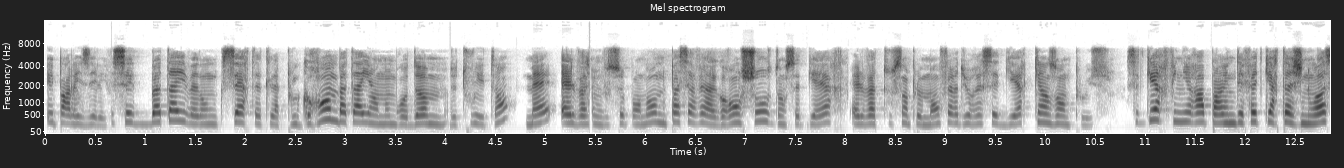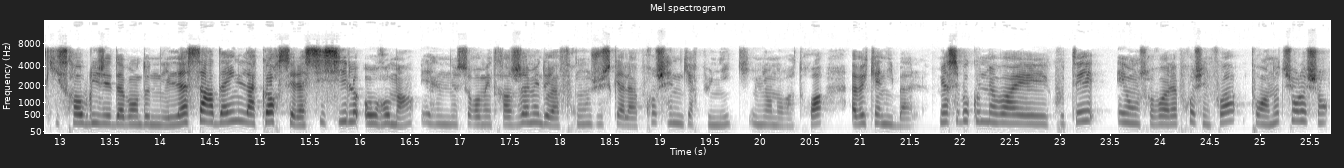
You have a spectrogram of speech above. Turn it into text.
et par les éléphants. Cette bataille va donc certes être la plus grande bataille en nombre d'hommes de tous les temps, mais elle va cependant ne pas servir à grand chose dans cette guerre. Elle va tout simplement faire durer cette guerre 15 ans de plus. Cette guerre finira par une défaite carthaginoise qui sera obligée d'abandonner la Sardaigne, la Corse et la Sicile aux Romains, et elle ne se remettra jamais de l'affront jusqu'à la prochaine guerre punique, il y en aura trois, avec Hannibal. Merci beaucoup de m'avoir écouté, et on se revoit la prochaine fois pour un autre sur le champ.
